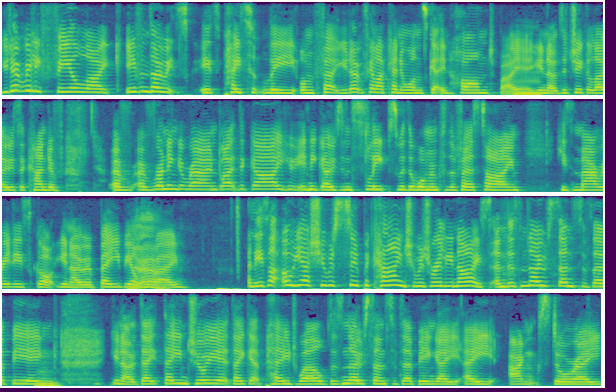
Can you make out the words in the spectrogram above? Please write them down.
you don't really feel like, even though it's it's patently unfair, you don't feel like anyone's getting harmed by mm. it. You know, the gigolos are kind of are, are, running around like the guy who and he goes and sleeps with a woman for the first time. He's married. He's got you know a baby on the way. And he's like, oh yeah, she was super kind. She was really nice. And there's no sense of there being, mm. you know, they they enjoy it. They get paid well. There's no sense of there being a a angst or a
